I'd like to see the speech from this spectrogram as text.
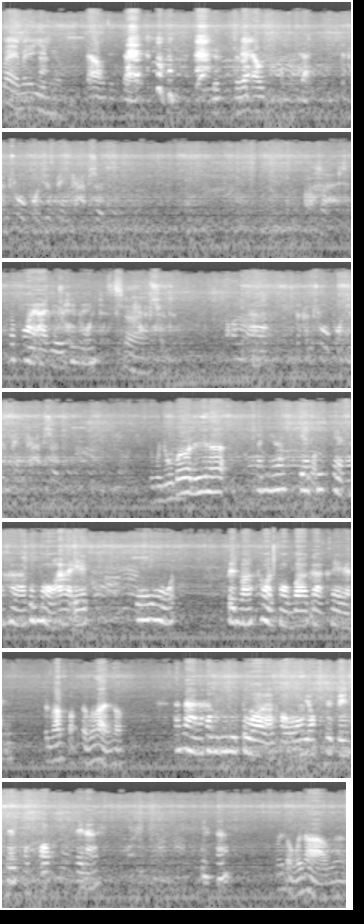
ไม่ไม่ได้ยินครับแอลใจเดี๋ยวเดี๋ยวแอลใจ The control point is being captured. Alert. สปอยอ่านอยู่ใช่ไหม Point is ใช่ captured. อ่า Alert. The control point is being captured. ดูยูเบอร์นี้ฮะ วันนี้เราเกียรติพิเศษนะคะ คุณหมอ RX ผู้เป็นมาสคอตของบากาแคลนเป็นรัฐถึงเมื่อไหร่ครับ ตั้งนานแล้วค่ะคุณไม่รู้ตัวเขายกเป็น princess ของออฟเลยนะนี่นะ ไม่ส่งไม่ถามนะ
